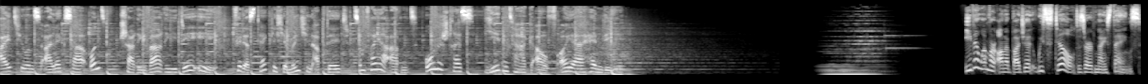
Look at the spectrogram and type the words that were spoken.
iTunes, Alexa und charivari.de. Für das tägliche München Update zum Feierabend. Ohne Stress, jeden Tag auf euer Handy. Even when we're on a budget, we still deserve nice things.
